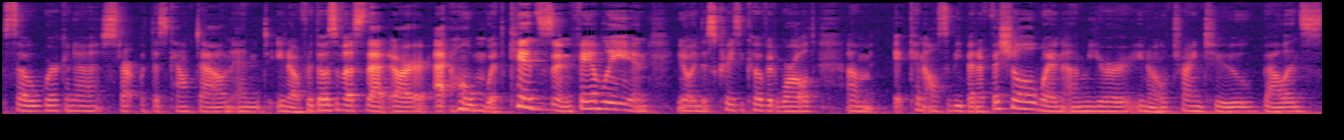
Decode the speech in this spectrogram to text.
so we're gonna start with this countdown and you know for those of us that are at home with kids and family and you know in this crazy covid world um, it can also be beneficial when um, you're you know trying to balance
